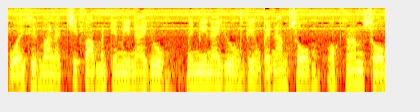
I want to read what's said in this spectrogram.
ป่วยขึ้นมาแหล้วคิดว่ามันจะมีนายุง ไม่มีนายุงวิ่งไปน้ำโสม ออกน้ำโสม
